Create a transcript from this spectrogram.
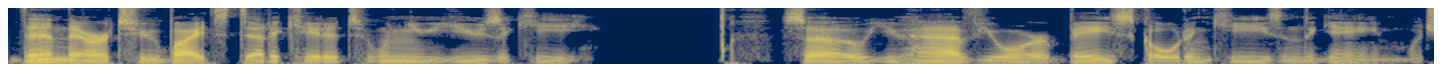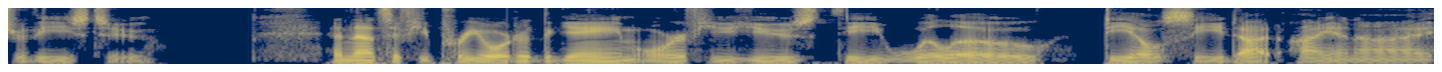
Then there are two bytes dedicated to when you use a key. So you have your base golden keys in the game, which are these two. And that's if you pre-ordered the game or if you used the Willow DLC.ini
